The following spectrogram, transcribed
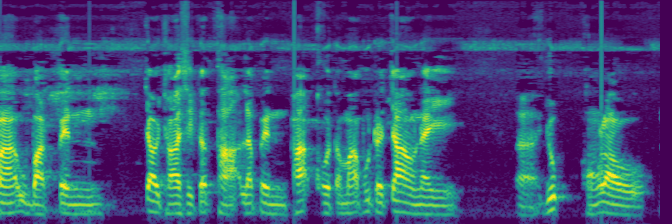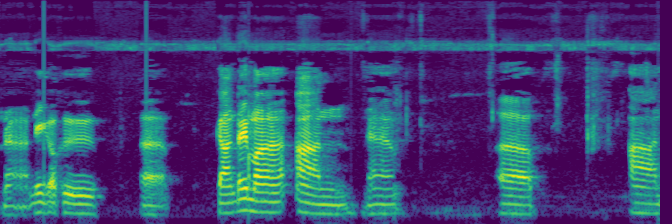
มาอุบัติเป็นเจ้าชายสิทธัตถะและเป็นพระโคตมะพุทธเจ้าในยุคของเรานะนี่ก็คืออการได้มาอ่านนะอ่ออ่าน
